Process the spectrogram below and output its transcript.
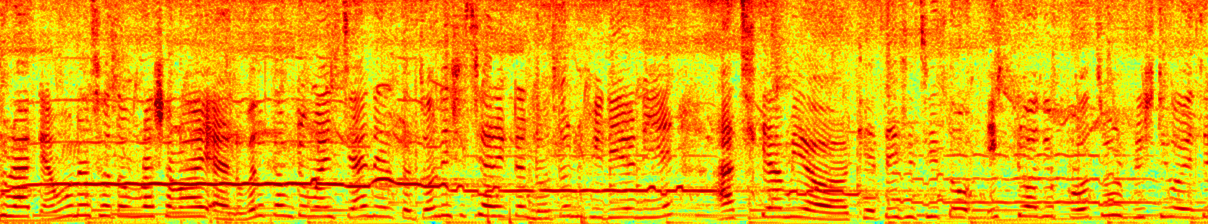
বন্ধুরা, কেমন আছো তোমরা সবাই? And welcome to my channel তো চলে এসেছি আর একটা নতুন ভিডিও নিয়ে। আজকে আমি খেতে এসেছি। তো একটু আগে প্রচুর বৃষ্টি হয়েছে,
